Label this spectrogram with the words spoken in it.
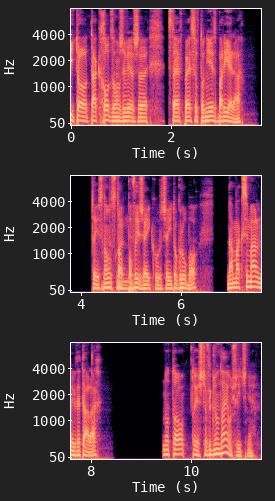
i to tak chodzą, że wiesz, że 100 FPS-ów to nie jest bariera, to jest non-stop powyżej, kurczę, i to grubo, na maksymalnych detalach, no to, to jeszcze wyglądają ślicznie.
